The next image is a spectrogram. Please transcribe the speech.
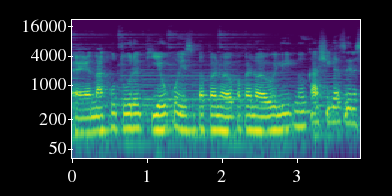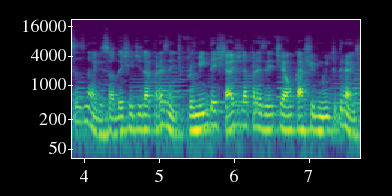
É, na cultura que eu conheço do Papai Noel, Papai Noel ele não castiga as crianças não, ele só deixa de dar presente. Para mim, deixar de dar presente é um castigo muito grande.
